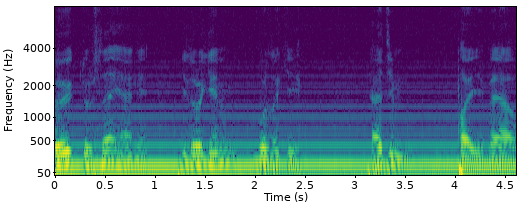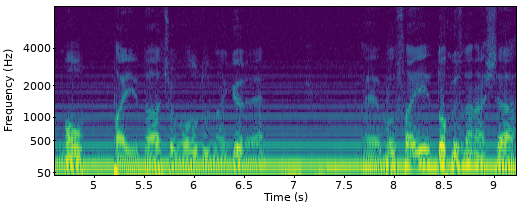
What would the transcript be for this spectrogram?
büyüktürse yani hidrogenin buradaki hacim payı veya mol payı daha çok olduğuna göre e, bu sayı 9'dan aşağı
